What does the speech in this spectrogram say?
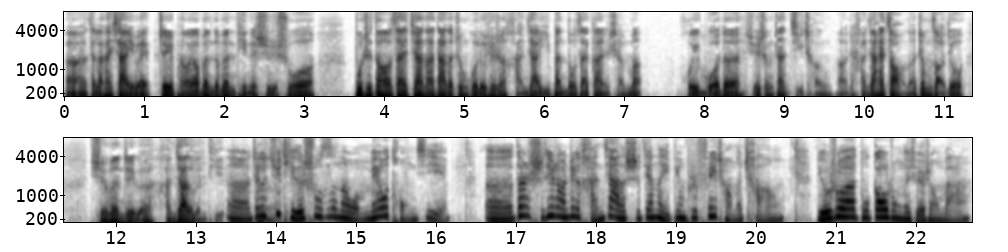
呃，再来看下一位，这位朋友要问的问题呢是说，不知道在加拿大的中国留学生寒假一般都在干什么？回国的学生占几成啊？这寒假还早呢，这么早就询问这个寒假的问题。呃，这个具体的数字呢，我们没有统计。呃，但是实际上这个寒假的时间呢，也并不是非常的长。比如说读高中的学生吧，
